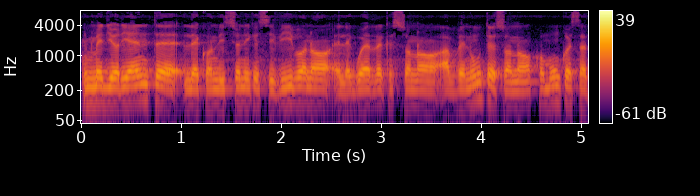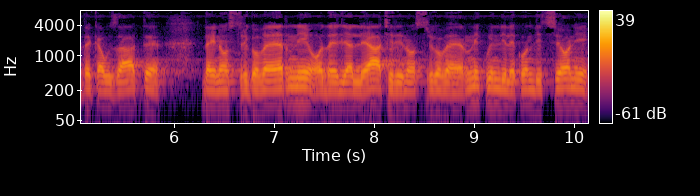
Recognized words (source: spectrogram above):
in Medio Oriente le condizioni che si vivono e le guerre che sono avvenute sono comunque state causate dai nostri governi o dagli alleati dei nostri governi, quindi le condizioni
